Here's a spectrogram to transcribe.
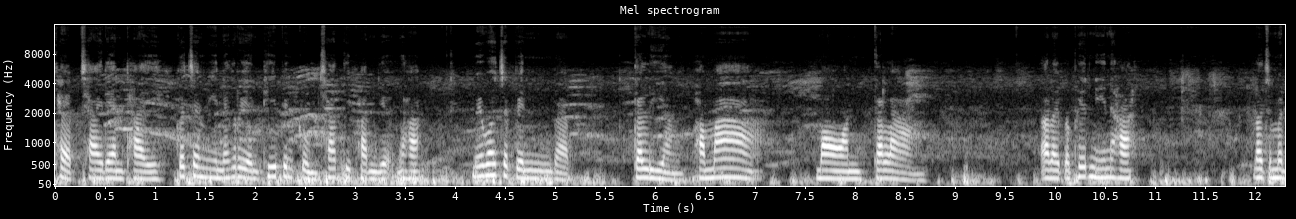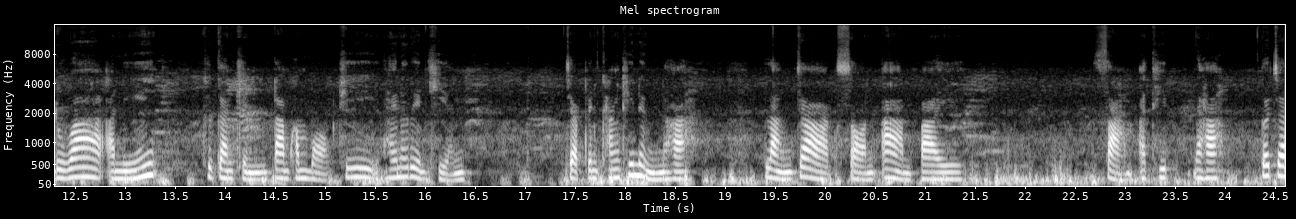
แถบชายแดนไทยก็จะมีนักเรียนที่เป็นกลุ่มชาติพันธุ์เยอะนะคะ ไม่ว่าจะเป็นแบบกะเหรี่ยง พม่า มอญกะหล่าง อะไรประเภทนี้นะคะ เราจะมาดูว่าอันนี้ คือการเขียนตามคำบอกที่ให้นักเรียนเขียน จะเป็นครั้งที่หนึ่งนะคะ หลังจากสอนอ่านไป 3 อาทิตย์นะคะ ก็จะ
